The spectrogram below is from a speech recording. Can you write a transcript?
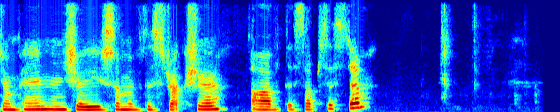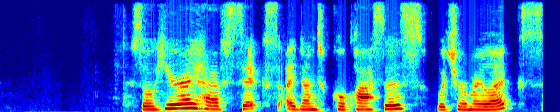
jump in and show you some of the structure of the subsystem. So here I have six identical classes, which are my legs.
